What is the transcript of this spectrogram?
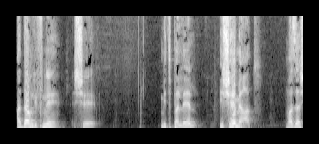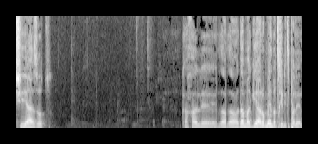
אדם לפני שמתפלל ישהה מעט. מה זה השהייה הזאת? ככה, אדם מגיע, לא מיד מתחיל להתפלל.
